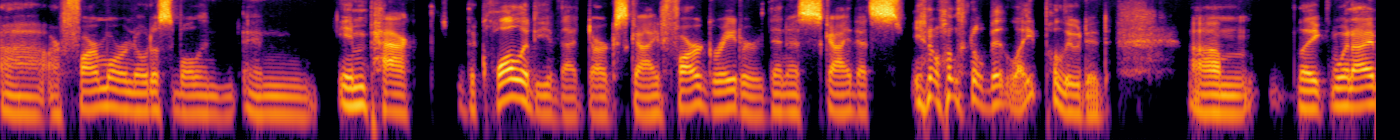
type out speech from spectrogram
uh, are far more noticeable and, and impact the quality of that dark sky far greater than a sky that's you know a little bit light polluted. Um like when i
